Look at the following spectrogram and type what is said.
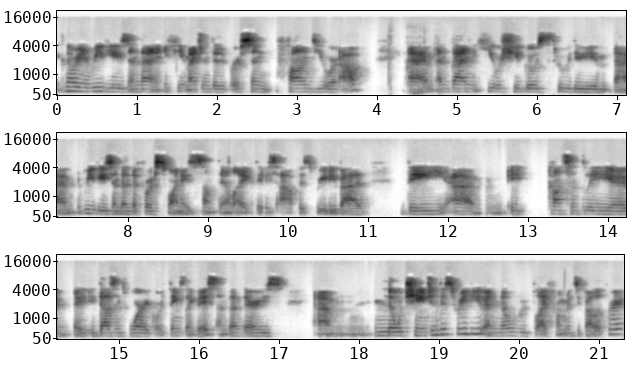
ignoring reviews, and then if you imagine that the person found your app um, and then he or she goes through the um, reviews, and then the first one is something like this app is really bad. They um, it constantly uh, it doesn't work or things like this, and then there is um, no change in this review and no reply from a developer.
